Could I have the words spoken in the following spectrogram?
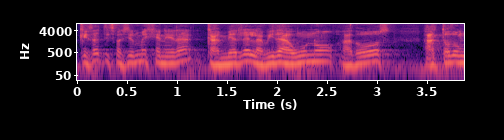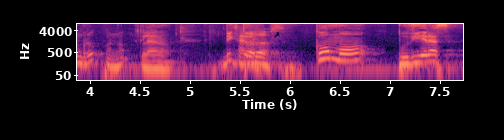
qué satisfacción me genera cambiarle la vida a uno, a dos, a todo un grupo, ¿no? Claro. Víctor, ¿cómo pudieras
